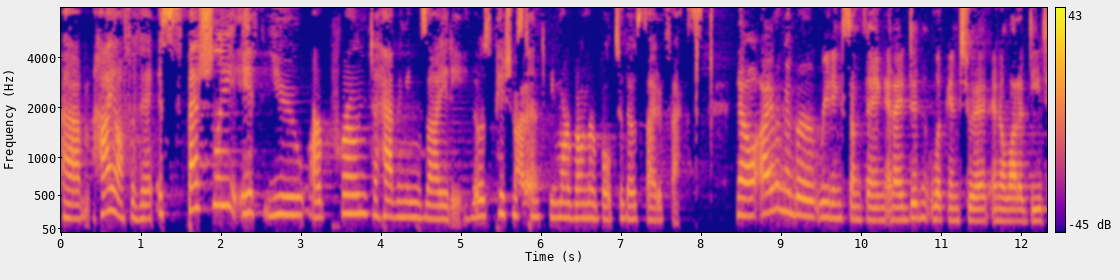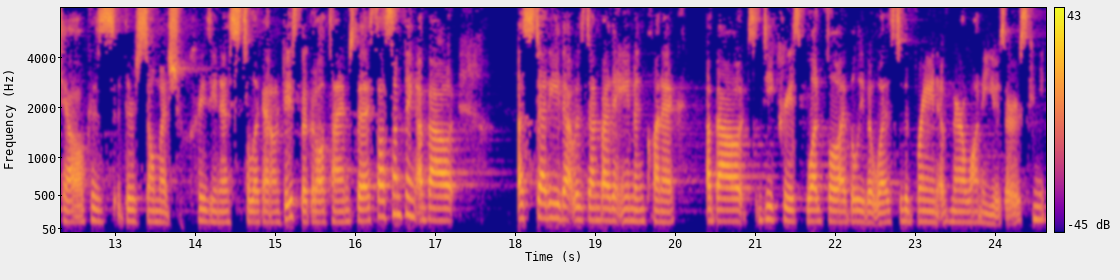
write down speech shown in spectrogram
um, high off of it, especially if you are prone to having anxiety. Those patients tend to be more vulnerable to those side effects. Now, I remember reading something, and I didn't look into it in a lot of detail because there's so much craziness to look at on Facebook at all times. But I saw something about a study that was done by the Amen Clinic about decreased blood flow, I believe it was, to the brain of marijuana users. Can you,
